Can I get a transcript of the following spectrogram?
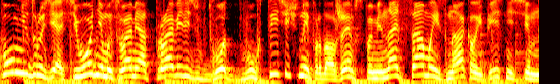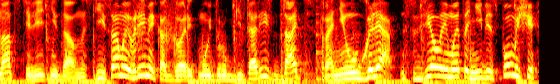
Напомню, друзья, сегодня мы с вами отправились в год 2000 и продолжаем вспоминать самые знаковые песни 17-летней давности. И самое время, как говорит мой друг-гитарист, дать стране угля. Сделаем это не без помощи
